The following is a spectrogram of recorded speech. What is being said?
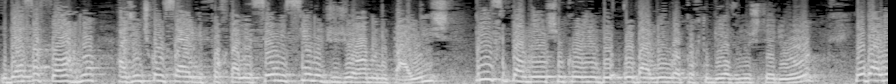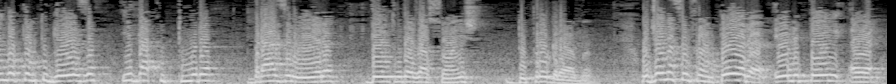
E dessa forma, a gente consegue fortalecer o ensino de idioma no país, principalmente incluindo o da língua portuguesa no exterior, e da língua portuguesa e da cultura brasileira dentro das ações do programa. O Idioma Sem Fronteira, ele tem, é,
